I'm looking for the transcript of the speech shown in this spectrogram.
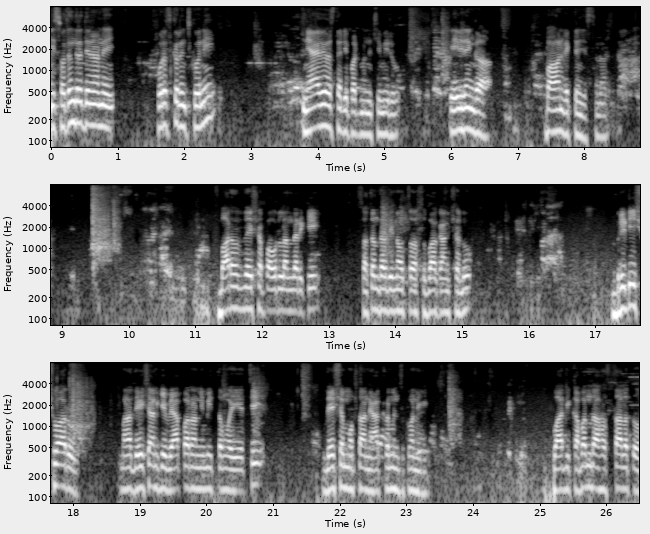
ఈ స్వతంత్ర దినాన్ని పురస్కరించుకొని న్యాయ వ్యవస్థ డిపార్ట్మెంట్ నుంచి మీరు ఏ విధంగా భావన వ్యక్తం చేస్తున్నారు? భారతదేశ పౌరులందరికీ స్వతంత్ర దినోత్సవ శుభాకాంక్షలు. బ్రిటిష్ వారు మన దేశానికి వ్యాపార నిమిత్తం వచ్చి దేశం మొత్తాన్ని ఆక్రమించుకొని వారి కబంధ హస్తాలతో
